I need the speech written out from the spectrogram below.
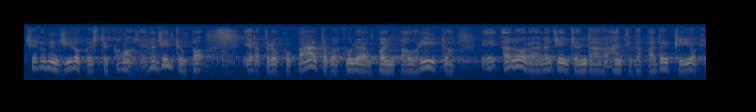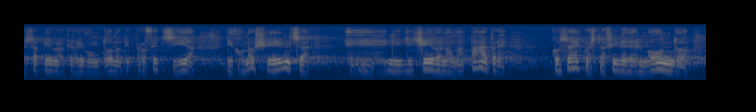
c'erano in giro queste cose. La gente un po' era preoccupata, qualcuno era un po' impaurito e allora la gente andava anche da Padre Pio che sapeva che aveva un dono di profezia, di conoscenza e gli dicevano ma padre cos'è questa fine del mondo?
